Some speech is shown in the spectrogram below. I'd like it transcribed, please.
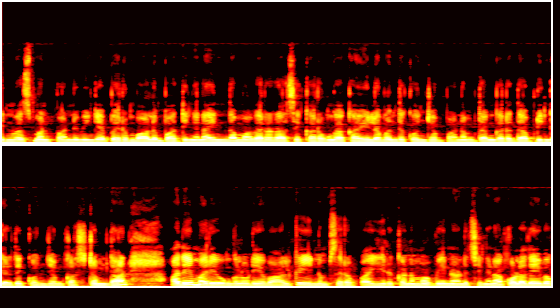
இன்வெஸ்ட்மெண்ட் பண்ணுவீங்க. பெரும்பாலும் பார்த்திங்கன்னா இந்த மகர ராசிக்காரவங்க கையில் வந்து கொஞ்சம் பணம் தங்குறது அப்படிங்கிறது கொஞ்சம் கஷ்டம்தான். அதே மாதிரி உங்களுடைய வாழ்க்கை இன்னும் சிறப்பாக இருக்கணும் அப்படின்னு நினச்சிங்கன்னா குலதெய்வ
